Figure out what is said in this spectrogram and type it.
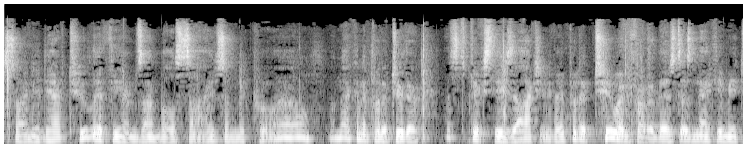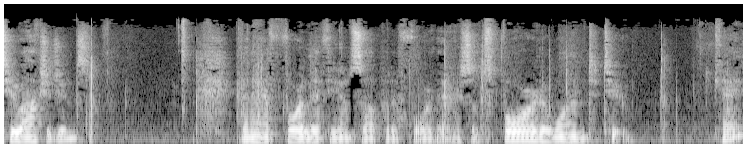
So I need to have two lithiums on both sides. So I'm going to put, well, I'm not going to put a 2 there. Let's fix these oxygens. If I put a 2 in front of this, doesn't that give me two oxygens? Then I have four lithiums, so I'll put a 4 there. So it's 4 to 1 to 2. Okay?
